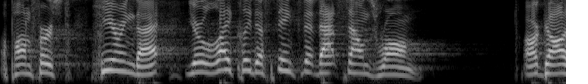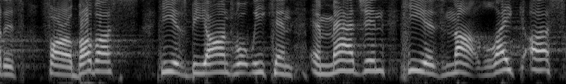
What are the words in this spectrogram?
Upon first hearing that, you're likely to think that that sounds wrong. Our God is far above us. He is beyond what we can imagine. He is not like us.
